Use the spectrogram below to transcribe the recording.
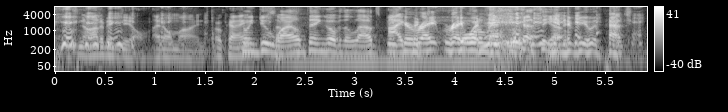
fine. It's not a big deal. I don't mind. Okay. Can we do So, Wild Thing over the loudspeaker could right right when Matthew does the Yeah. interview with Patrick?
